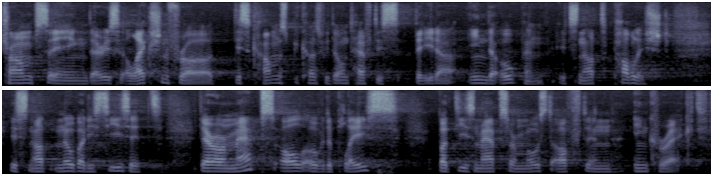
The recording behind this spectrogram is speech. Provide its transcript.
Trump saying there is election fraud, this comes because we don't have this data in the open. It's not published. It's not, nobody sees it. There are maps all over the place, but these maps are most often incorrect.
